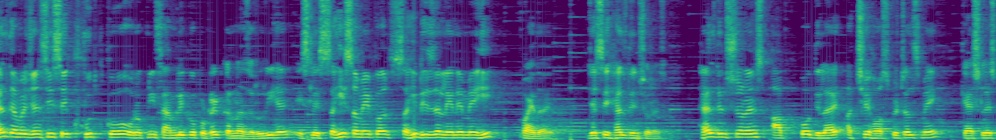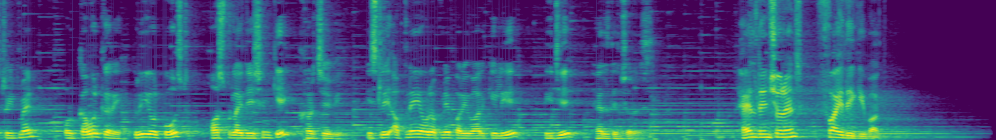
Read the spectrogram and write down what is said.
Health emergency से खुद को और अपनी फैमिली को प्रोटेक्ट करना ज़रूरी है, इसलिए सही समय पर सही डिसीज़न लेने में ही फ़ायदा है, जैसे हेल्थ इंश्योरेंस। हेल्थ इंश्योरेंस आपको दिलाए अच्छे हॉस्पिटल्स में कैशलेस ट्रीटमेंट और कवर करे प्री और पोस्ट हॉस्पिटलाइजेशन के खर्चे भी। इसलिए अपने और अपने परिवार के लिए लीजिए हेल्थ इंश्योरेंस। हेल्थ इंश्योरेंस फ़ायदे की बात।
